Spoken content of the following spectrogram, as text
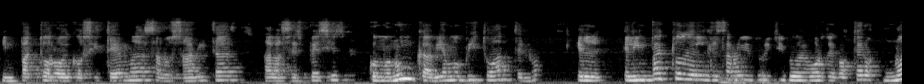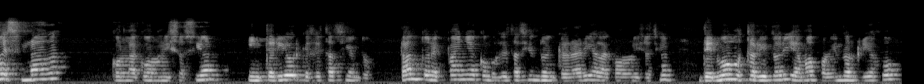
impactos a los ecosistemas, a los hábitats, a las especies, como nunca habíamos visto antes, ¿no? El, el impacto del desarrollo turístico del borde costero no es nada con la colonización interior que se está haciendo tanto en España como se está haciendo en Canarias, la colonización de nuevos territorios y además poniendo en riesgo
